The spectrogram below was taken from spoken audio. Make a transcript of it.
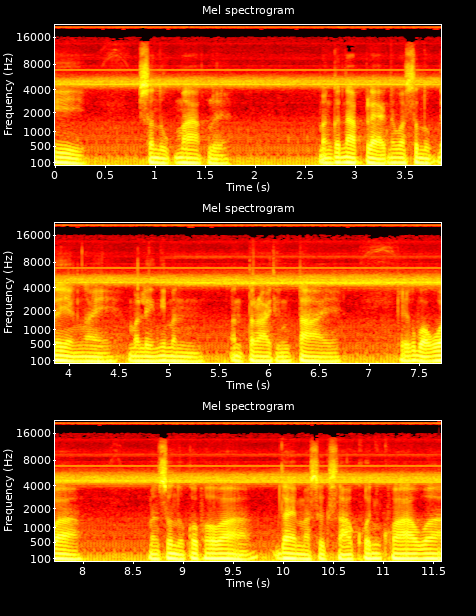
ที่สนุกมากเลย มันก็น่าแปลกนะว่าสนุกได้ยังไง มะเร็งนี่มันอันตรายถึงตาย แกก็บอกว่ามันสนุกก็เพราะว่าได้มาศึกษาค้นคว้าว่า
